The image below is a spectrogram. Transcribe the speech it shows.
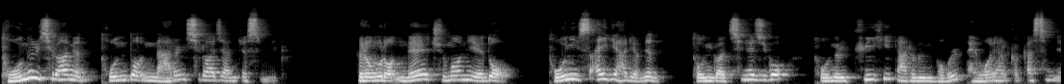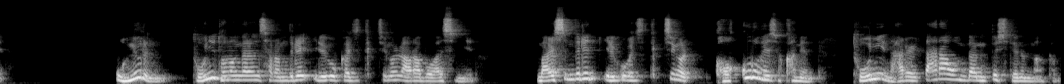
돈을 싫어하면 돈도 나를 싫어하지 않겠습니까? 그러므로 내 주머니에도 돈이 쌓이게 하려면 돈과 친해지고 돈을 귀히 다루는 법을 배워야 할 것 같습니다. 오늘은 돈이 도망가는 사람들의 일곱 가지 특징을 알아보았습니다. 말씀드린 일곱 가지 특징을 거꾸로 해석하면 돈이 나를 따라온다는 뜻이 되는 만큼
